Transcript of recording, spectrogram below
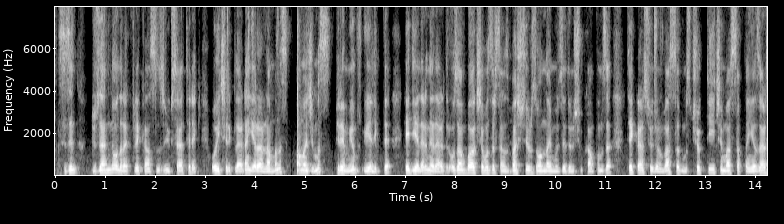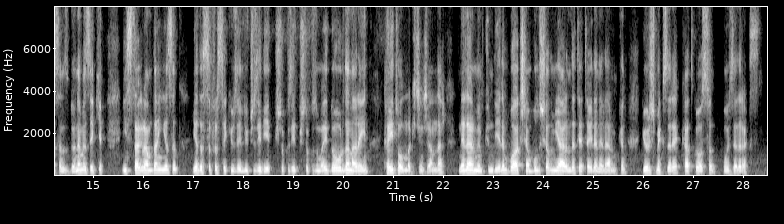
sizin düzenli olarak frekansınızı yükselterek o içeriklerden yararlanmanız amacımız premium üyelikte hediyeleri nelerdir? O zaman bu akşam hazırsanız başlıyoruz online mucize dönüşüm kampımıza. Tekrar söylüyorum WhatsApp'ımız çöktüğü için WhatsApp'tan yazarsanız dönemez ekip Instagram'dan yazın ya da 0850 307 79 79 numarayı doğrudan arayın. Kayıt olmak için canlar. Neler mümkün diyelim. Bu akşam buluşalım. Yarın da Teta ile neler mümkün. Görüşmek üzere. Katkı olsun. Mucizeler aksın.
